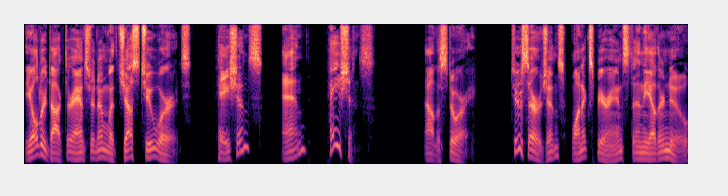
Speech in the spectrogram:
The older doctor answered him with just two words patience and patience. Now, the story. Two surgeons, one experienced and the other new,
